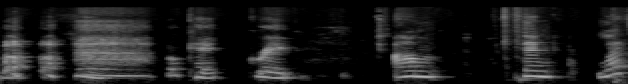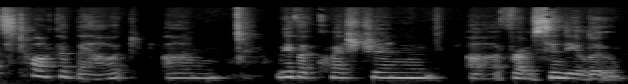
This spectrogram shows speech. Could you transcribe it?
okay, great. Um, then let's talk about. Um, we have a question uh, from Cindy Lou.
